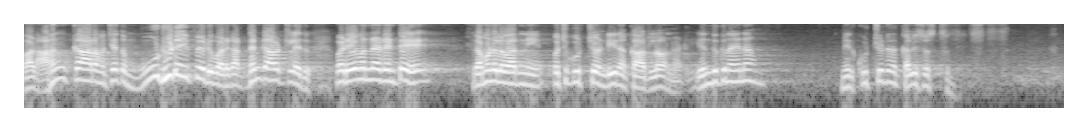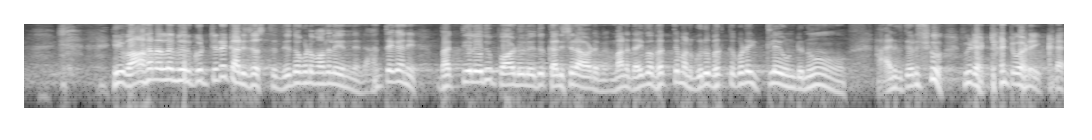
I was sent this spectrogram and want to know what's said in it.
వాడు అహంకారం చేత మూఢుడైపోయాడు వాడికి అర్థం కావట్లేదు. వాడు ఏమన్నాడంటే రమణుల వారిని వచ్చి కూర్చోండి నా కారులో అన్నాడు. ఎందుకు నాయన? మీరు కూర్చోండి నాకు కలిసి వస్తుంది. ఈ వాహనంలో మీరు కూర్చుంటే కలిసి వస్తుంది. ఇది ఒకటి మొదలైందండి. అంతేగాని భక్తి లేదు పాడు లేదు కలిసి రావడమే. మన దైవభక్తి మన గురుభక్తి కూడా ఇట్లే ఉండును. ఆయనకు తెలుసు వీడు అట్లాంటి వాడు ఇక్కడ.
